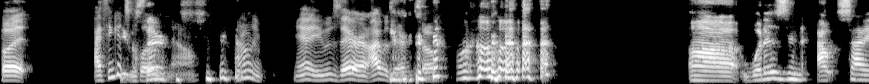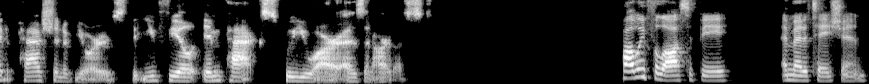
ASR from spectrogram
but I think it's closed there. now. I don't. Even, yeah, he was there and I was there. So uh, what is an outside passion of yours that you feel impacts who you are as an artist? probably philosophy and meditation.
